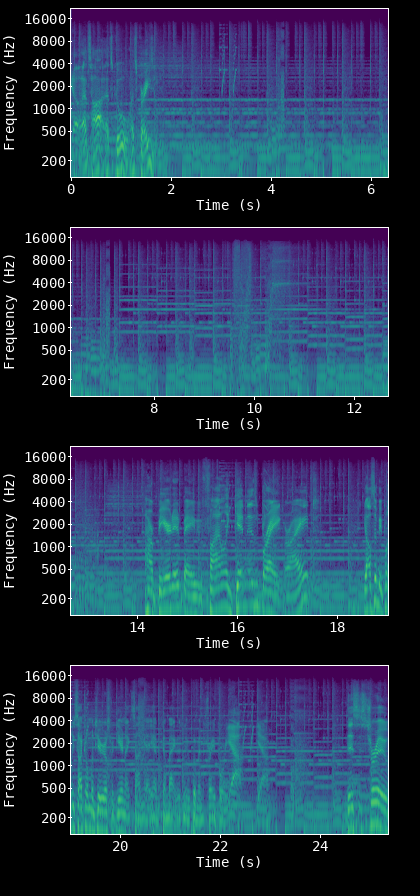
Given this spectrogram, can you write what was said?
Yo, that's hot. That's cool. That's crazy. Our bearded baby finally getting his break, right? You also be stocked on materials for gear next time. Yeah, you have to come back. There's new equipment to trade for. Yeah, yeah. This is true.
